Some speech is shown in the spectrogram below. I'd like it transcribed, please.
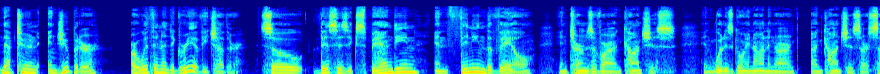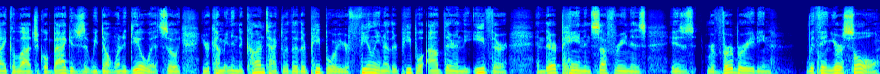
Neptune and Jupiter are within a degree of each other. So this is expanding and thinning the veil in terms of our unconscious and what is going on in our unconscious, our psychological baggage that we don't want to deal with. So you're coming into contact with other people or you're feeling other people out there in the ether and their pain and suffering is is reverberating within your soul.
